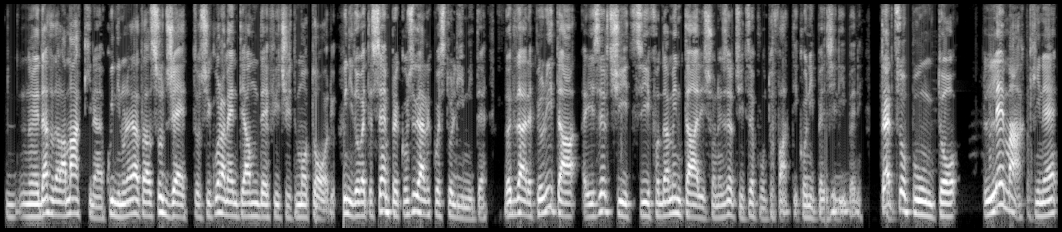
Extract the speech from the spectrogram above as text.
non è data dalla macchina, quindi non è data dal soggetto, sicuramente ha un deficit motorio. Quindi dovete sempre considerare questo limite. Dovete dare priorità agli esercizi fondamentali, sono esercizi appunto fatti con i pesi liberi. Terzo punto, le macchine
